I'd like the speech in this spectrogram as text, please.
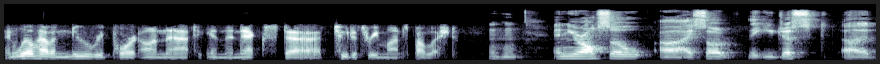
And we'll have a new report on that in the next uh, two to three months published. Mm-hmm. And you're also, uh, I saw that you just uh,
